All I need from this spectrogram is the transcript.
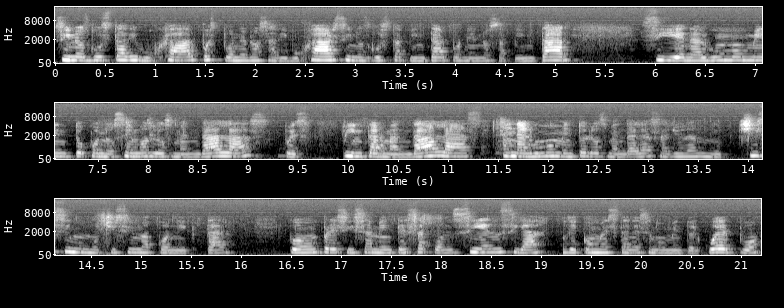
Si nos gusta dibujar, pues ponernos a dibujar. Si nos gusta pintar, ponernos a pintar. Si en algún momento conocemos los mandalas, pues pintar mandalas. En algún momento los mandalas ayudan muchísimo, muchísimo a conectar con precisamente esa conciencia de cómo está en ese momento el cuerpo,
